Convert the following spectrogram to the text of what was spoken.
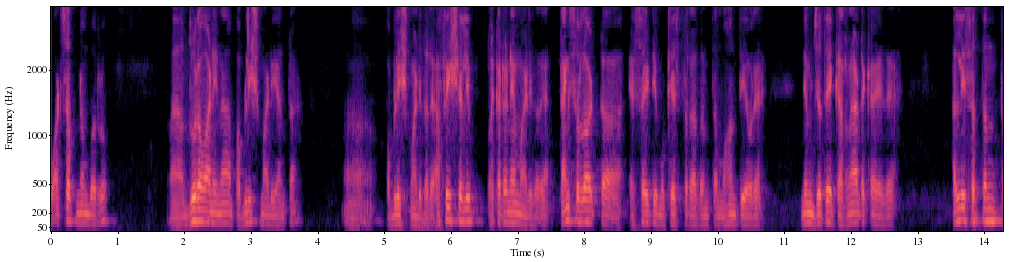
ವಾಟ್ಸಪ್ ನಂಬರು ದೂರವಾಣಿನ ಪಬ್ಲಿಷ್ ಮಾಡಿ ಅಂತ. ಪಬ್ಲಿಷ್ ಮಾಡಿದ್ದಾರೆ. ಅಫಿಷಿಯಲಿ ಪ್ರಕಟಣೆ ಮಾಡಿದ್ದಾರೆ. Thanks a lot S I T ಮುಖ್ಯಸ್ಥರಾದಂಥ ಮೊಹಂತಿ ಅವರೇ. ನಿಮ್ಮ ಜೊತೆ ಕರ್ನಾಟಕ ಇದೆ. ಅಲ್ಲಿ ಸತ್ತಂಥ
